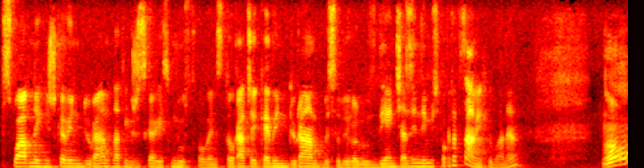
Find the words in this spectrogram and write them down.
sławnych niż Kevin Durant na tych igrzyskach jest mnóstwo, więc to raczej Kevin Durant by sobie robił zdjęcia z innymi sportowcami chyba, nie? No,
